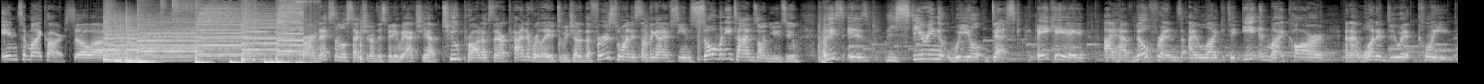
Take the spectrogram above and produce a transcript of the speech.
into my car. So, uh... Our next little section of this video, we actually have two products that are kind of related to each other. The first one is something I have seen so many times on YouTube. This is the steering wheel desk, aka I have no friends, I like to eat in my car, and I want to do it clean.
